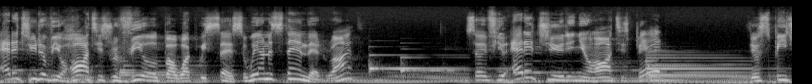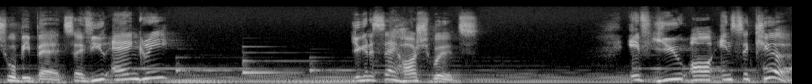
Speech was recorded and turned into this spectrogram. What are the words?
attitude of your heart is revealed by what we say. So we understand that, right? So if your attitude in your heart is bad, your speech will be bad. So if you're angry, you're going to say harsh words. If you are insecure,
